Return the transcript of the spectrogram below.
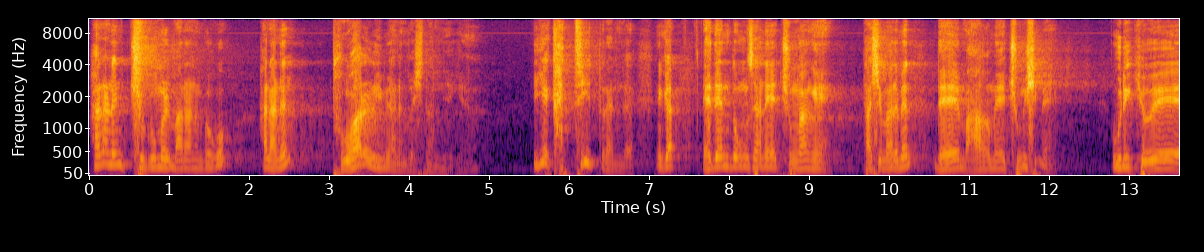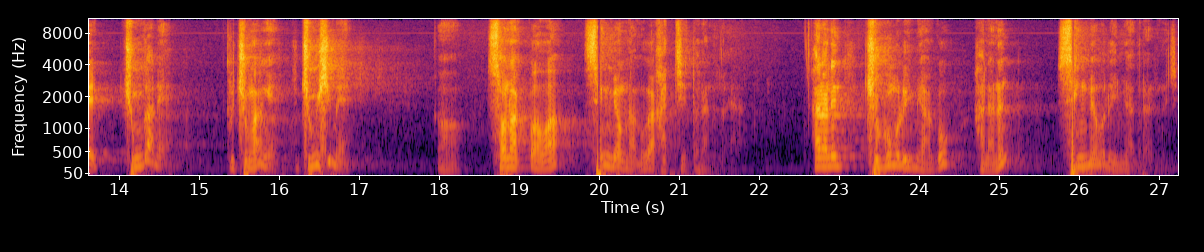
하나는 죽음을 말하는 거고 하나는 부활을 의미하는 것이라는 얘기야. 이게 같이 있더라는 거야. 그러니까 에덴 동산의 중앙에 다시 말하면 내 마음의 중심에 우리 교회의 중간에 그 중앙에 중심에 어, 선악과와 생명나무가 같이 있더라는 거야. 하나는 죽음을 의미하고 하나는 생명을 의미하더라는 거지.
